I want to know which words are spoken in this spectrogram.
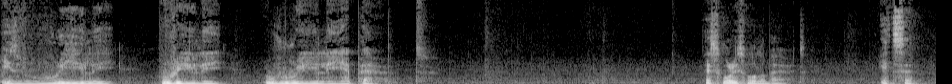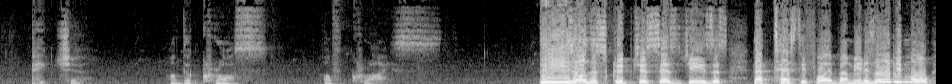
is really, really, really about. That's what it's all about. It's a picture of the cross of Christ. These are the scriptures, says Jesus, that testify about me. And there's a little bit more.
